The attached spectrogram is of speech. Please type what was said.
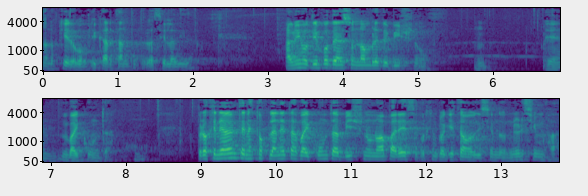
no los quiero complicar tanto, pero así es la vida. Al mismo tiempo tienen sus nombres de Vishnu en Vaikunta. Pero generalmente en estos planetas Vaikunta Vishnu no aparece, por ejemplo aquí estamos diciendo Nrsimha.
